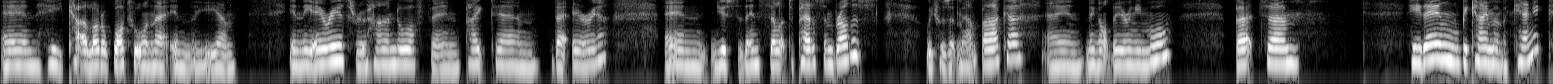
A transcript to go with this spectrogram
and he cut a lot of wattle and that in the um, in the area through Hahndorf and Paechtown, that area, and used to then sell it to Patterson Brothers, which was at Mount Barker, and they're not there anymore. But um, he then became a mechanic,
